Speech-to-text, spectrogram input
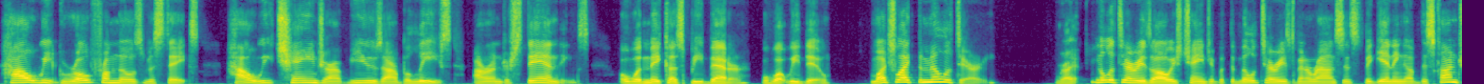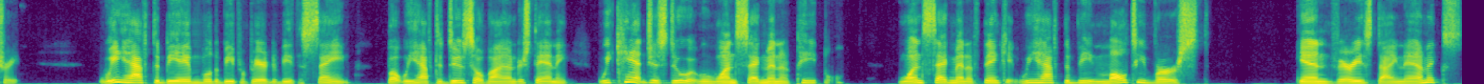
how we grow from those mistakes how we change our views, our beliefs, our understandings, or what make us be better or what we do. Much like the military. Right. Military is always changing, but the military has been around since the beginning of this country. We have to be able to be prepared to be the same, but we have to do so by understanding we can't just do it with one segment of people, one segment of thinking. We have to be multiversed in various dynamics,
